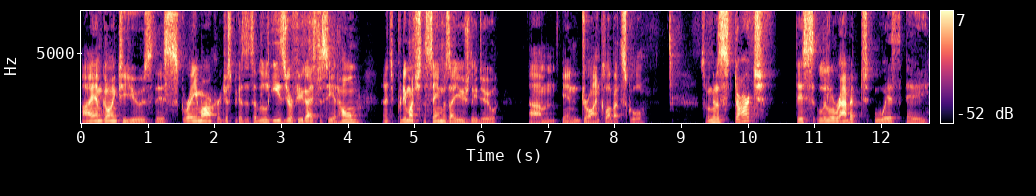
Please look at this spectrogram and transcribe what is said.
I am going to use this gray marker just because it's a little easier for you guys to see at home and it's pretty much the same as I usually do um, in drawing club at school. So I'm going to start this little rabbit with a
